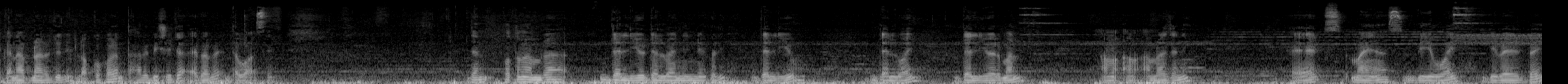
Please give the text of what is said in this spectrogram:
এখানে আপনারা যদি লক্ষ্য করেন, তাহলে বিষয়টা এভাবে দেওয়া আছে। দেন প্রথমে আমরা ডেল ইউ ডেল ওয়াই নির্ণয় করি। Del u del y del u এর মান আমরা জানি x minus b y divided by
